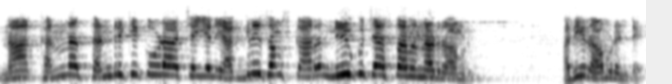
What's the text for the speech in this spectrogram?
నా కన్న తండ్రికి కూడా చెయ్యని అగ్ని సంస్కారం నీకు చేస్తానన్నాడు రాముడు. అది రాముడంటే.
